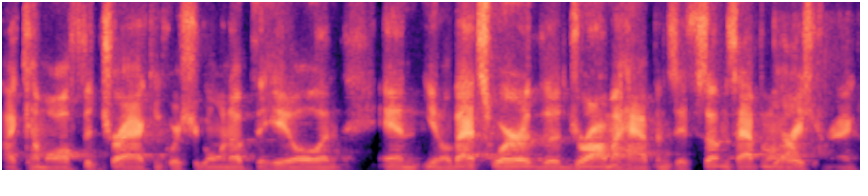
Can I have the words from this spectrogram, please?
I come off the track. Of course, you're going up the hill, and and you know that's where the drama happens. If something's happened on the racetrack,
